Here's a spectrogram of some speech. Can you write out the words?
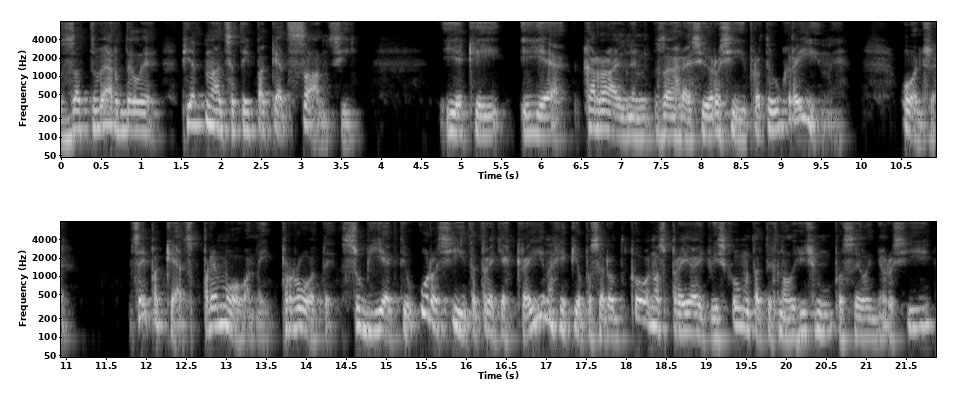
затвердили 15-й пакет санкцій, який є каральним за агресію Росії проти України. Отже, цей пакет спрямований проти суб'єктів у Росії та третіх країнах, які опосередковано сприяють військовому та технологічному посиленню Росії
